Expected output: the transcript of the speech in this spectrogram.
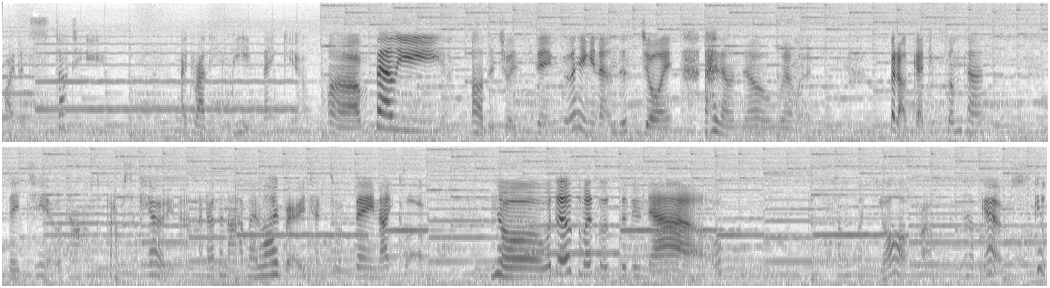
private study. I'd rather you leave, thank you. Aw, Belly. All the choice things are hanging out in this joint. I don't know when I'm gonna... But I'll catch them sometime. They do, then I'll have to put up security then. I'd rather not have my library turned into a fey nightclub. No, what else am I supposed to do now? That sounds like your problem. Now go, scoot,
